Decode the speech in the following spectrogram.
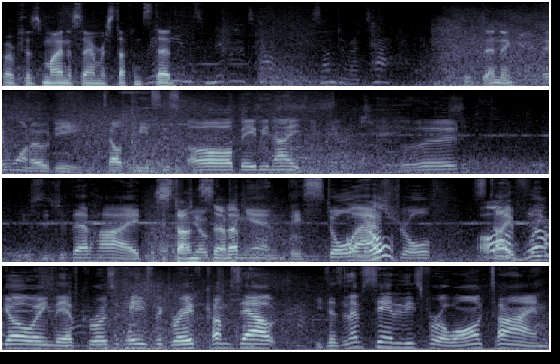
Go for this minus armor stuff instead. Radiant's middle tower is under attack. It's ending. They want OD. Tell Telekinesis. Oh, baby knight. Good. Usage of that hide. The stun Joe setup. in. They stole Oh, no. Astral. Oh, Stifling no. going. They have Corrosive Haze. The Grave comes out. He doesn't have Sanities for a long time.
